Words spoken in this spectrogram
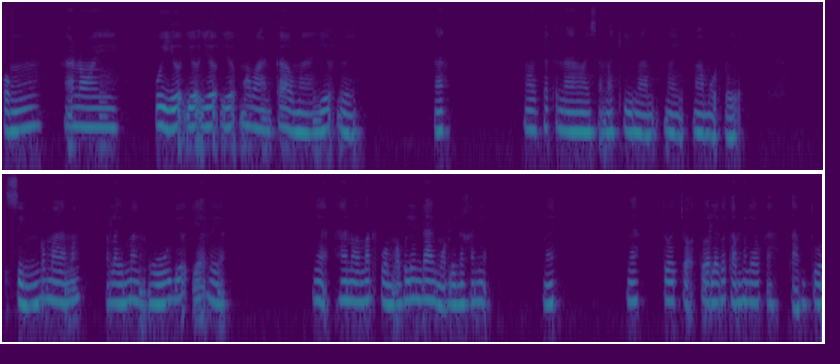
ของฮานอย อุ้ยเยอะเยอะเยอะเยอะเมื่อวานก้าวมาเยอะเลย นะน้อยพัฒนาน้อยสามัคคีมามามาหมดเลย สิงก็มามั้งอะไรมั่งโอ้เยอะแยะเลยอะเนี่ยฮานอยมัดรวมเอาไปเล่นได้หมดเลยนะคะ เนี่ยไหมนะตัวเจาะตัวอะไรก็ทำให้แล้วค่ะสามตัว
